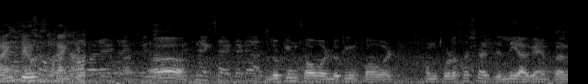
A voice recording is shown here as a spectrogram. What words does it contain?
thank you thank you है लुकिंग फॉरवर्ड लुकिंग फॉरवर्ड हम थोड़ा सा शायद जल्दी आ गए हैं, पर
